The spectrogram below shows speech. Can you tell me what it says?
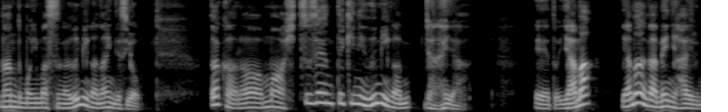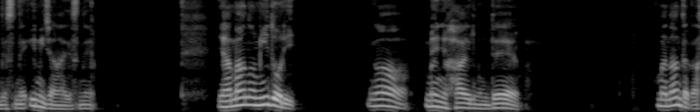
何度も言いますが、海がないんですよ。だから、まあ必然的に海が、じゃないや、えっ、ー、と、山、山が目に入るんですね。海じゃないですね。山の緑が目に入るので、まあなんだか好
